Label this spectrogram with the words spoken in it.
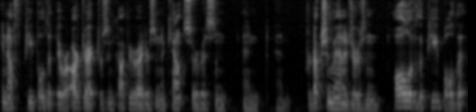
enough people that there were art directors and copywriters and account service and, and, and production managers and all of the people that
